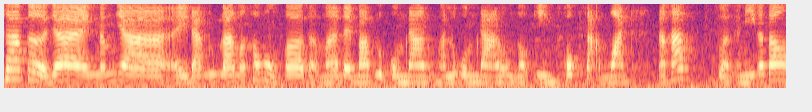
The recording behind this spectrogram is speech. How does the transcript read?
ถ้าเกิดได้น้ำยาไอ้ดักลูกลามมาเข้าผมก็สามารถได้บัฟลูกอมดาวหนึ่งพันลูกอมดาวแล้วผมล็อกอินครบ3 วันนะครับ ส่วนอันนี้ก็ต้อง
